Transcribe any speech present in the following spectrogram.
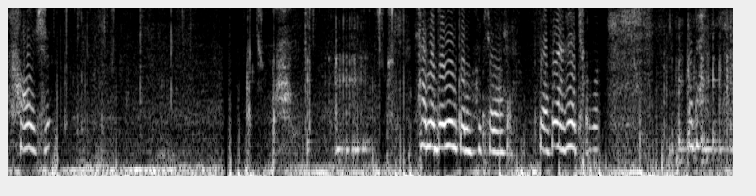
好好吃，下面真的不能喝气泡水，我不想太长了，拜拜。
